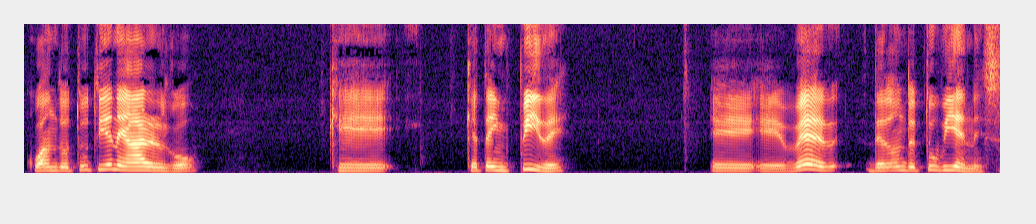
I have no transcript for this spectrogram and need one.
cuando tú tienes algo que, que te impide eh, eh, ver de dónde tú vienes,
